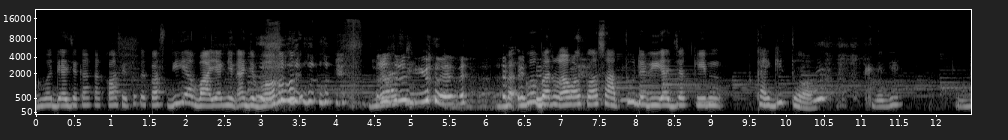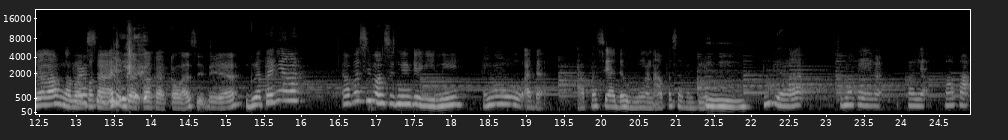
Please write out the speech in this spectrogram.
gua diajak kakak kelas itu ke kelas dia bayangin aja bohong Terus terus gimana? Ba gue baru awal kelas 1 udah diajakin kayak gitu loh. Jadi udahlah nggak apa-apa kan juga kakak kelas ini ya. Gue tanya lah apa sih maksudnya kayak gini? Emang lu ada apa sih? Ada hubungan apa sama dia? Mm-mm. enggak. Cuma kayak kayak kakak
